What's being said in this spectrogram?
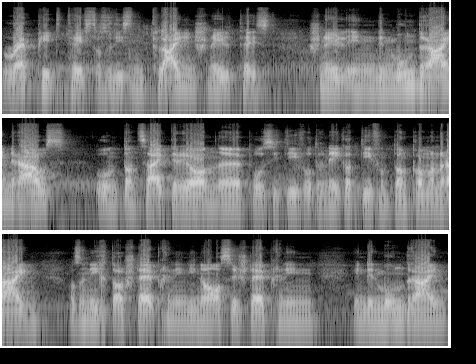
Rapid-Test, also diesen kleinen Schnelltest, schnell in den Mund rein, raus und dann zeigt er ja an, äh, positiv oder negativ und dann kann man rein. Also nicht da Stäbchen in die Nase, Stäbchen in, in den Mund rein.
